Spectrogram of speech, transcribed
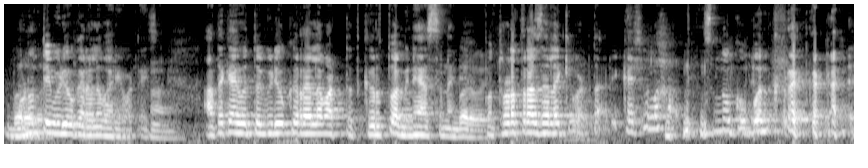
म्हणून ते व्हिडिओ करायला भारी वाटायचं. आता काय होतं व्हिडिओ करायला वाटतात. करतो आम्ही नाही असं नाही. बरोबर. पण थोडा त्रास झाला की वाटतं अरे कशाला? नको बंद करायचं का? काय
